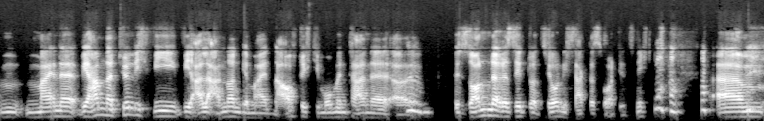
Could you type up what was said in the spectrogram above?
meine, wir haben natürlich wie, wie alle anderen Gemeinden auch durch die momentane äh, mhm. besondere Situation, ich sage das Wort jetzt nicht, ähm,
